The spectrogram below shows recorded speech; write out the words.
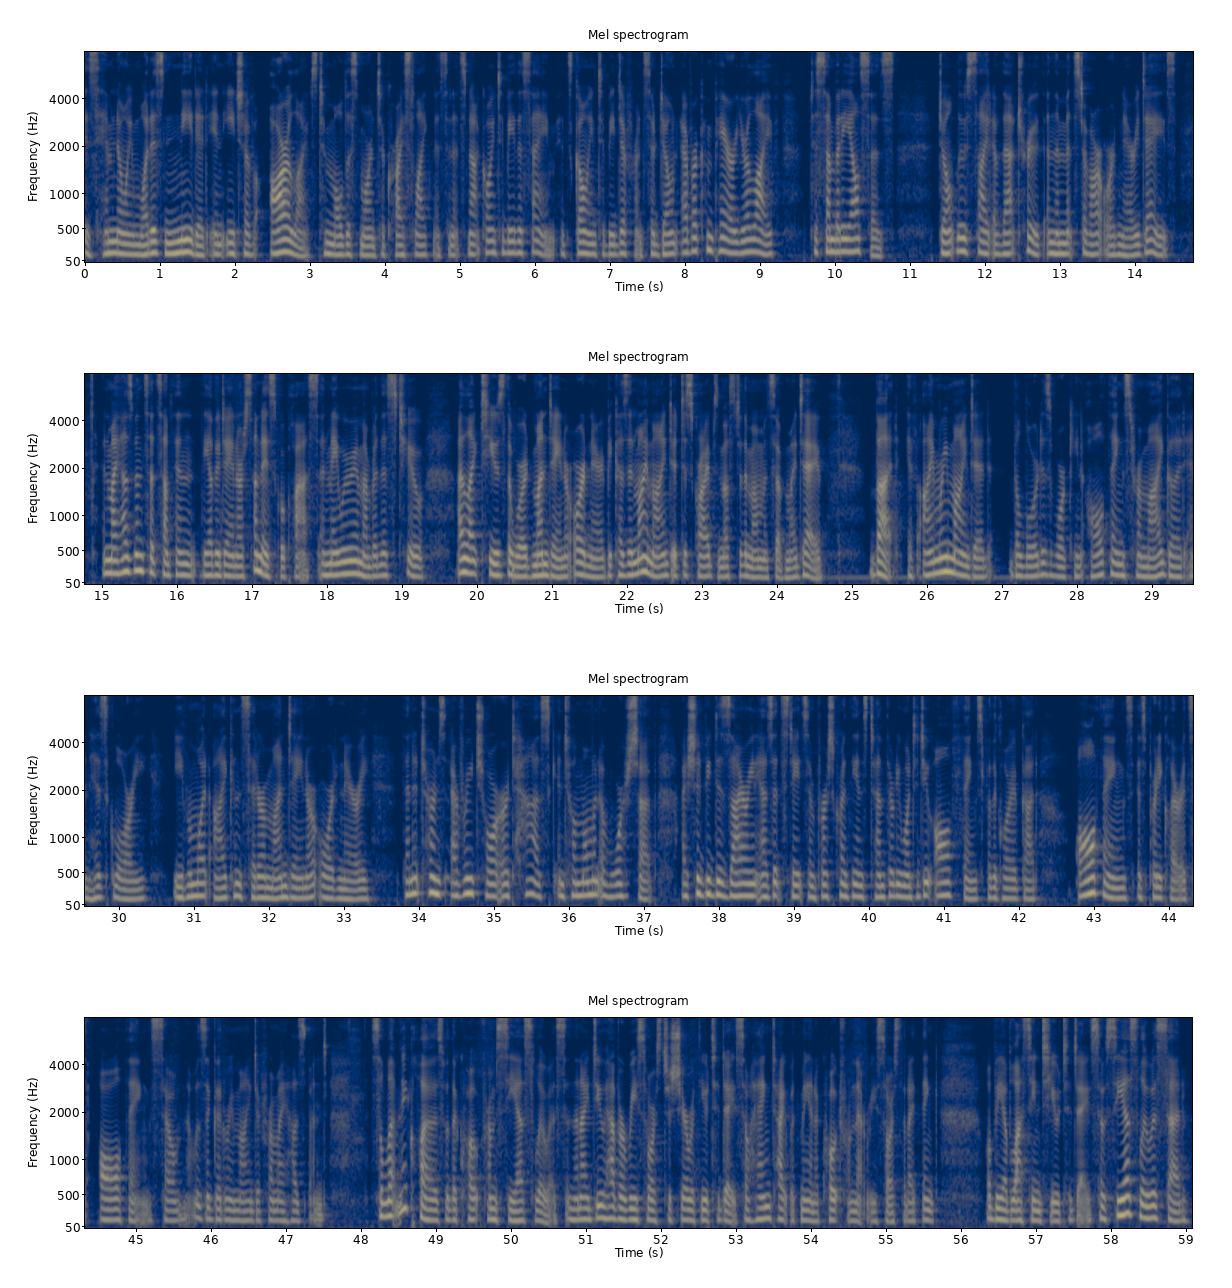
is Him knowing what is needed in each of our lives to mold us more into Christ likeness. And it's not going to be the same, it's going to be different. So don't ever compare your life to somebody else's. Don't lose sight of that truth in the midst of our ordinary days. And my husband said something the other day in our Sunday school class, and may we remember this too. I like to use the word mundane or ordinary because, in my mind, it describes most of the moments of my day. But if I'm reminded the Lord is working all things for my good and His glory, even what I consider mundane or ordinary, then it turns every chore or task into a moment of worship. I should be desiring, as it states in 1 Corinthians 10:31, to do all things for the glory of God. All things is pretty clear. It's all things. So that was a good reminder from my husband. So let me close with a quote from C.S. Lewis, and then I do have a resource to share with you today. So hang tight with me and a quote from that resource that I think will be a blessing to you today. So C.S. Lewis said,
